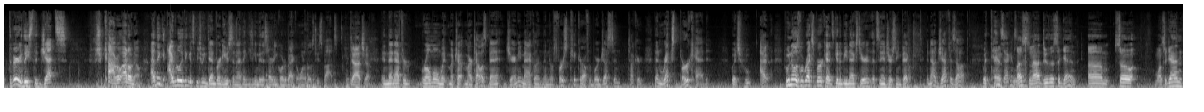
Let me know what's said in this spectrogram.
at the very least the Jets, Chicago. I don't know. I think I really think it's between Denver and Houston. I think he's going to be the starting quarterback at one of those two spots. Gotcha. And then after Romo went Mart- Martellus Bennett, Jeremy Maclin, then the first kicker off the board, Justin Tucker, then Rex Burkhead, which who I, who knows what Rex Burkhead's going to be next year? That's an interesting pick. And now Jeff is up with ten And seconds. Let's left. not do this again. Um, so once again,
